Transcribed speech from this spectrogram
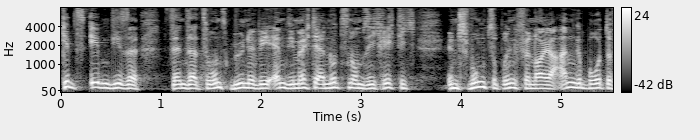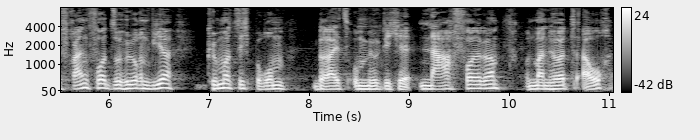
gibt's eben diese Sensationsbühne WM. Die möchte er nutzen, um sich richtig in Schwung zu bringen für neue Angebote. Frankfurt, so hören wir, kümmert sich darum, bereits um mögliche Nachfolger. Und man hört auch,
